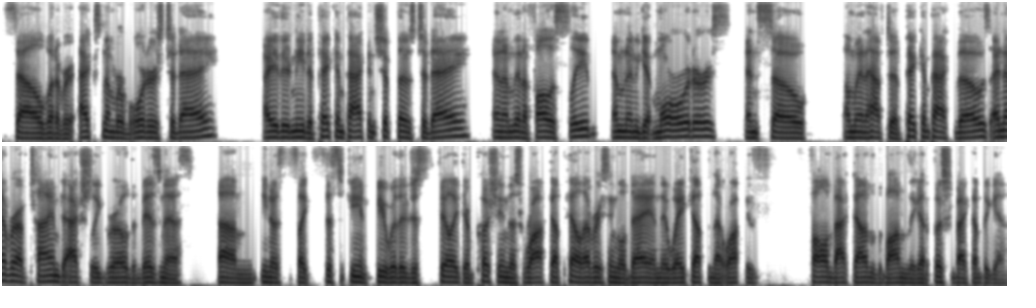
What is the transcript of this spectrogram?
sell whatever X number of orders today, I either need to pick and pack and ship those today and I'm going to fall asleep. I'm going to get more orders. And so I'm going to have to pick and pack those. I never have time to actually grow the business. Um, you know, it's like Sisyphean feat where they just feel like they're pushing this rock uphill every single day and they wake up and that rock is falling back down to the bottom. They got to push it back up again.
